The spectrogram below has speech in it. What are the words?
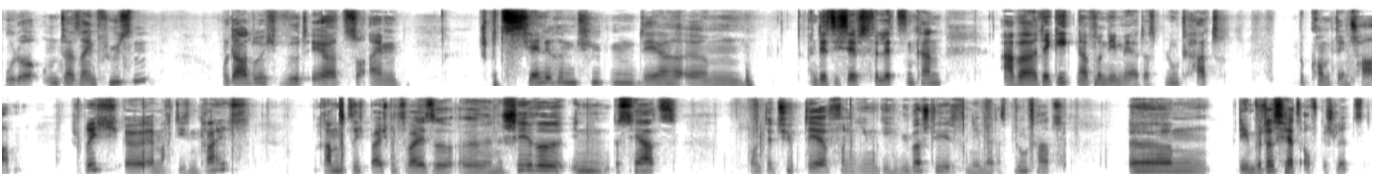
oder unter seinen Füßen. Und dadurch wird er zu einem spezielleren Typen, der, ähm, der sich selbst verletzen kann. Aber der Gegner, von dem er das Blut hat, bekommt den Schaden. Sprich, äh, er macht diesen Kreis, rammt sich beispielsweise äh, eine Schere in das Herz Und der Typ, der von ihm gegenübersteht, von dem er das Blut hat, ähm, dem wird das Herz aufgeschlitzt.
